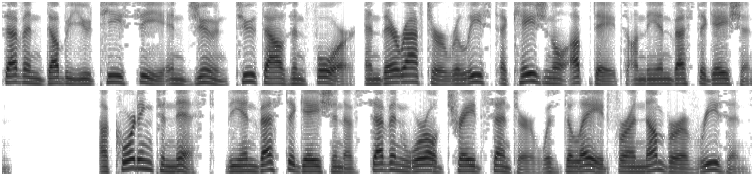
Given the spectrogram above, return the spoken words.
7WTC in June 2004, and thereafter released occasional updates on the investigation. According to NIST, the investigation of 7 World Trade Center was delayed for a number of reasons,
